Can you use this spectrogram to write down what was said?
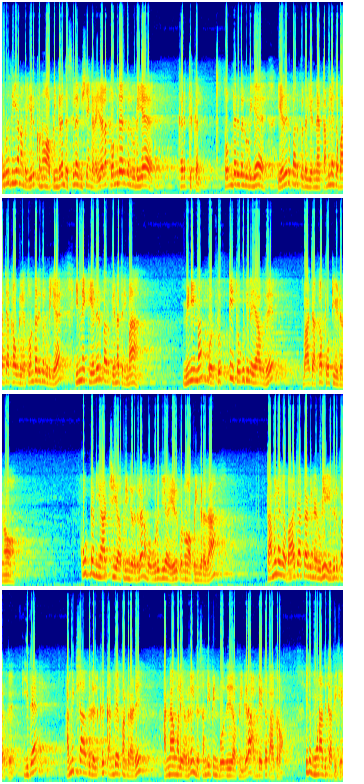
உறுதியாக நம்ம இருக்கணும் அப்படிங்கிற இந்த சில விஷயங்கள் இதெல்லாம் தொண்டர்களுடைய கருத்துக்கள். தொண்டர்களுடைய எதிர்பார்ப்புகள் என்ன? தமிழக பாஜகவுடைய தொண்டர்களுடைய இன்னைக்கு எதிர்பார்ப்பு என்ன தெரியுமா? மினிமம் ஒரு ஃபிஃப்டி தொகுதியிலையாவது பாஜக போட்டியிடணும். கூட்டணி ஆட்சி அப்படிங்கிறதுல நம்ம உறுதியாக இருக்கணும் அப்படிங்கிறது தான் தமிழக பாஜகவினருடைய எதிர்பார்ப்பு. இதை அமித்ஷா அவர்களுக்கு கன்வே பண்ணுறாரு அண்ணாமலை அவர்கள் இந்த சந்திப்பின் போது அப்படிங்கிற அப்டேட்டை பார்க்குறோம். இது மூணாவது டாபிக்கு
